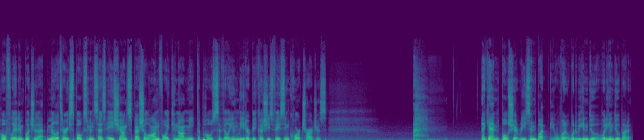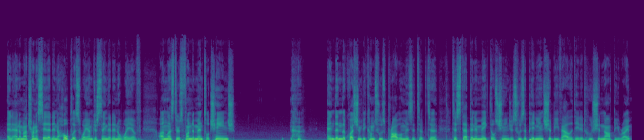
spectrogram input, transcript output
Hopefully, I didn't butcher that. Military spokesman says ASEAN special envoy cannot meet deposed civilian leader because she's facing court charges. Again, bullshit reason, but what, what are we gonna do? What are you gonna do about it? And, and I'm not trying to say that in a hopeless way. I'm just saying that in a way of, unless there's fundamental change, and then the question becomes whose problem is it to, to, to step in and make those changes? Whose opinions should be validated? Who should not be, right?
